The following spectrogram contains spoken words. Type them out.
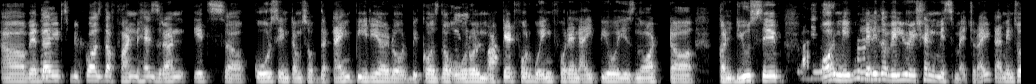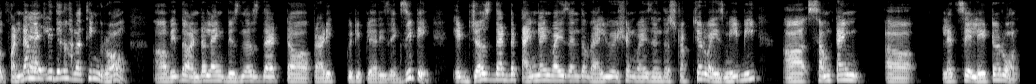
uh, whether it's because the fund has run its uh, course in terms of the time period or because the overall market for going for an IPO is not uh, conducive, or maybe there is a valuation mismatch, right? I mean, so fundamentally, there is nothing wrong uh, with the underlying business that uh, private equity player is exiting. It's just that the timeline wise and the valuation wise and the structure wise, maybe uh, sometime uh, let's say later on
